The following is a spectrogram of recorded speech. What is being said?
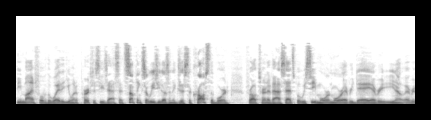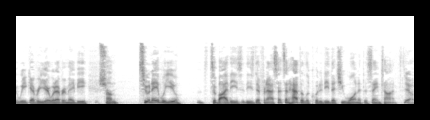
be mindful of the way that you want to purchase these assets. Something so easy doesn't exist across the board for alternative assets, but we see more and more every day, every you know, every week, every year, whatever it may be, Sure. um, to enable you to buy these these different assets and have the liquidity that you want at the same time. Yeah.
